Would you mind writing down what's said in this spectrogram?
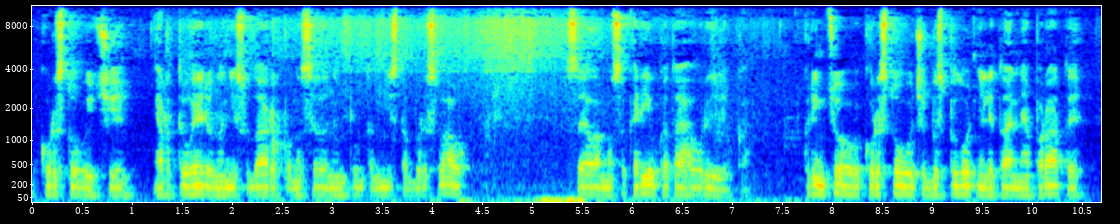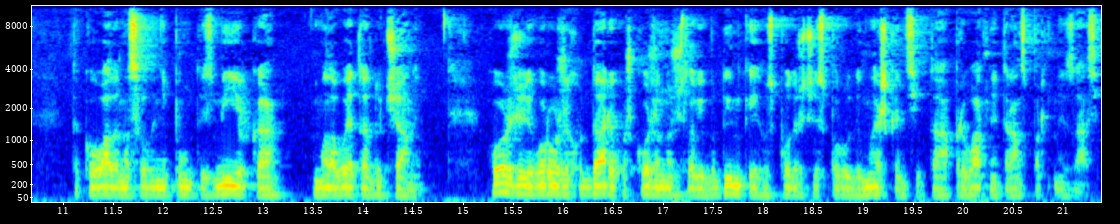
використовуючи артилерію, наніс удари по населеним пунктам міста Борислав, селам Мосакарівка та Гаврилівка. Крім цього, використовуючи безпілотні літальні апарати, атакували населені пункти Зміївка, Малаве та Дучани. Кожні ворожих ударів пошкоджено житлові будинки, господарчі споруди мешканців та приватний транспортний засіб.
